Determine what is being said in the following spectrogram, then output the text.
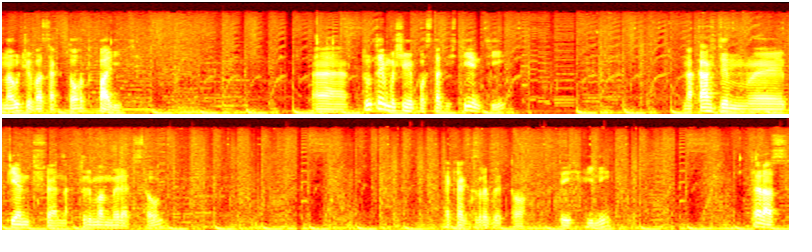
nauczę was jak to odpalić. E, tutaj musimy postawić TNT. Na każdym e, piętrze, na którym mamy redstone. Tak jak zrobię to w tej chwili. Teraz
